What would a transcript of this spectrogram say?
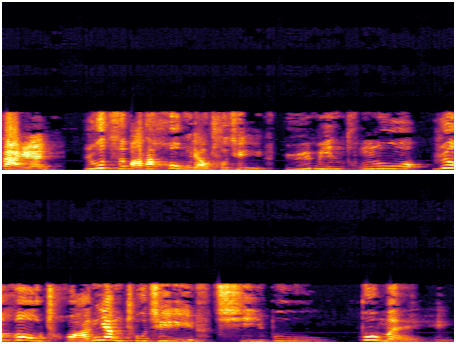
大人，如此把他轰了出去，与民同乐，日后传扬出去，岂不不美？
